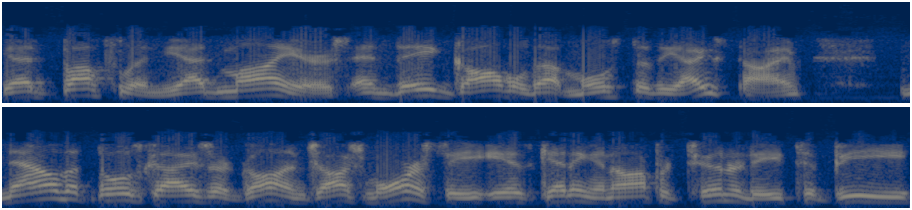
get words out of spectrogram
you had Byfuglien, you had Myers, and they gobbled up most of the ice time. Now that those guys are gone, Josh Morrissey is getting an opportunity to be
